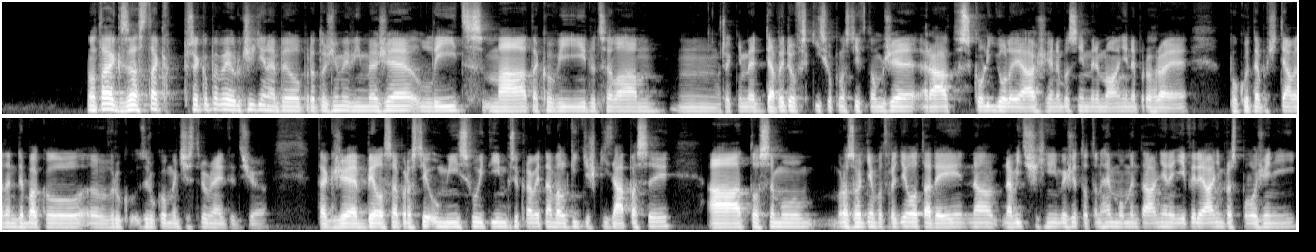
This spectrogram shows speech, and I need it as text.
No tak zas tak překvapivý určitě nebyl, protože my víme, že Leeds má takový docela, hm, řekněme, davidovský schopnosti v tom, že rád skolí goliáže nebo s ním minimálně neprohraje, pokud nepočítáme ten debakl eh, v ruku, s rukou Manchester United. Že? Takže byl se prostě umí svůj tým připravit na velký těžký zápasy a to se mu rozhodně potvrdilo tady. Navíc všichni víme, že Tottenham momentálně není v ideálním rozpoložení.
